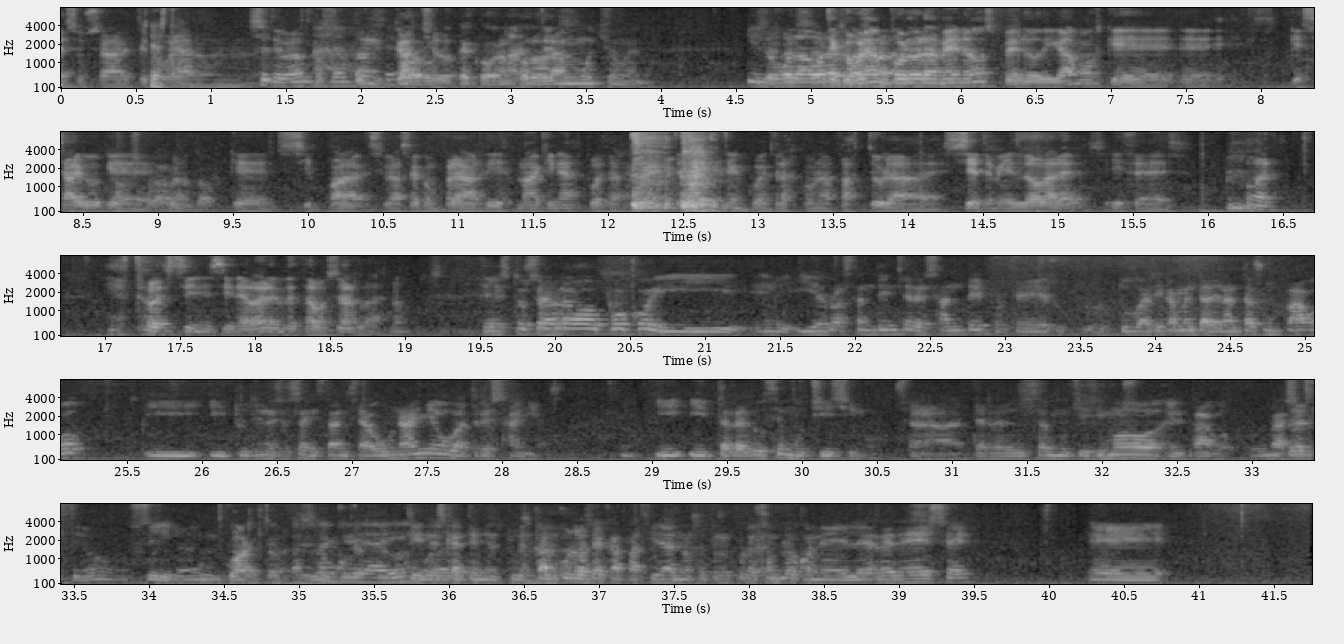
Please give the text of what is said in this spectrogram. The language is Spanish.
puedes usar te cobran un, Sí, te cobran un un porcentaje. cacho. Te cobran por hora mucho menos. Y luego la hora Te cobran por hora menos, pero digamos que, eh, que es algo que, bueno, que si, vas a comprar 10 máquinas, pues de repente te encuentras con una factura de 7.000 dólares y dices, bueno, y esto es sin, sin haber empezado a usarlas, ¿no? Esto se ha hablado poco y, y es bastante interesante porque es- tú básicamente adelantas un pago y, y tú tienes esa instancia a un año o a tres años y, y te reduce muchísimo, o sea, te reduce muchísimo el pago. Un tercio. Sí, Un cuarto. que Tienes que tener tus cálculos de capacidad. Nosotros, por ejemplo, con el RDS, eh,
